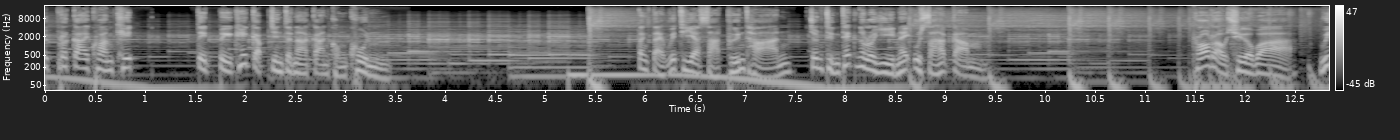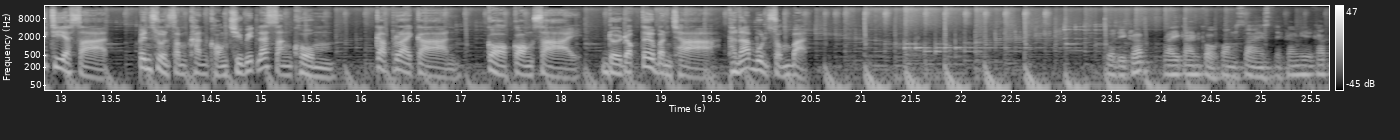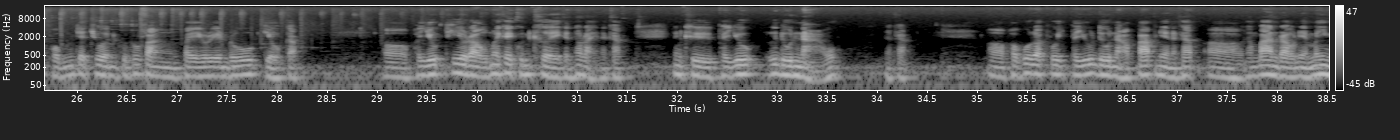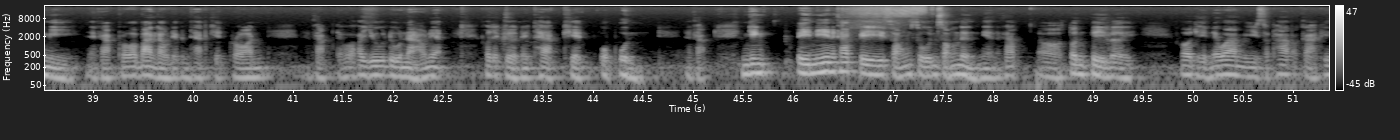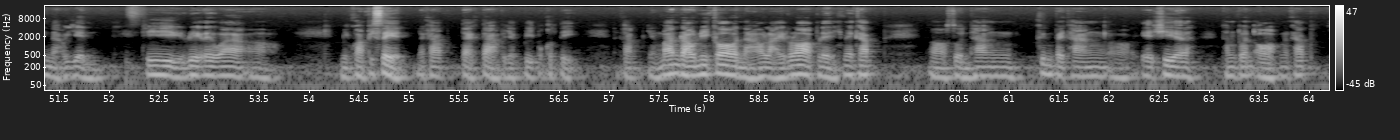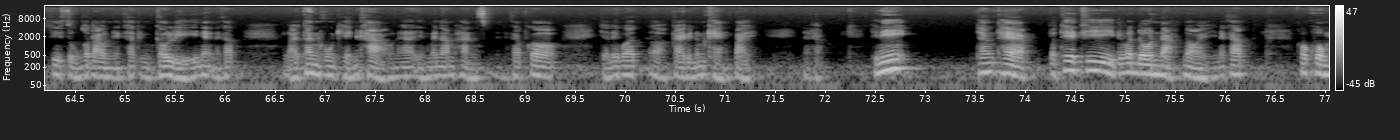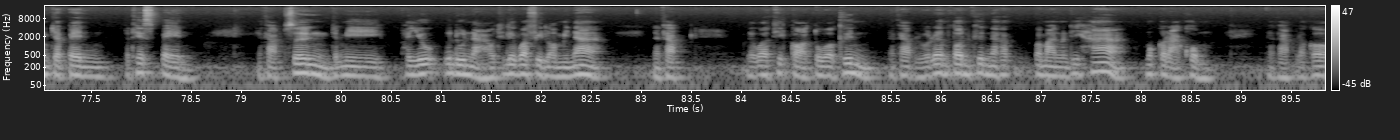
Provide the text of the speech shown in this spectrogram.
จุดประกายความคิด ติดปีกให้กับจินตนาการของคุณ ตั้งแต่วิทยาศาสตร์พื้นฐานจนถึงเทคโนโลยีในอุตสาหกรรม เพราะเราเชื่อว่า วิทยาศาสตร์เป็นส่วนสำคัญของชีวิตและสังคม กับรายการ ก่อกองทราย โดยดรบัญชา ธนบุญสมบัติสวัสดีครับ รายการก่อกองไซน์ในครั้งนี้นะครับ ผมจะชวนคุณผู้ฟังไปเรียนรู้เกี่ยวกับ พายุที่เราไม่เคยคุ้นเคยกันเท่าไหร่นะครับ นั่นคือพายุฤดูหนาวนะครับออพอพูดว่าพายุฤดูหนาวปั๊บเนี่ยนะครับออทางบ้านเราเนี่ยไม่มีนะครับเพราะว่าบ้านเราเนี่ยเป็นแถบเขตร้อนนะครับแต่ว่าพายุดูหนาวเนี่ยก็จะเกิดในแถบเขตอบอุ่นนะครับจริงๆปีนี้นะครับปี 2021เนี่ยนะครับออต้นปีเลย ก็จะเห็นได้ว่ามีสภาพอากาศที่หนาวเย็นที่เรียกได้ว่าออมีความพิเศษนะครับแตกต่างไปจากปีปกติ นะครับอย่างบ้านเรานี่ก็หนาวหลายรอบเลยใช่ไหมครับส่วนทางขึ้นไปทางเอเชียทางตะวันออกนะครับที่สูงกว่าเราเนี่ยครับถึงเกาหลีเนี่ยนะครับหลายท่านคงเห็นข่าวนะฮะอย่างแม่น้ำฮันส์นะครับก็จะเรียกว่ากลายเป็นน้ำแข็งไปนะครับทีนี้ทางแถบประเทศที่เรียกว่าโดนหนักหน่อยนะครับก็คงจะเป็นประเทศสเปนนะครับซึ่งจะมีพายุฤดูหนาวที่เรียกว่าฟิโลมิน่านะครับ หรือว่าที่ก่อตัวขึ้นนะครับ หรือเริ่มต้นขึ้นนะครับ ประมาณวันที่ 5 มกราคมนะครับ แล้วก็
